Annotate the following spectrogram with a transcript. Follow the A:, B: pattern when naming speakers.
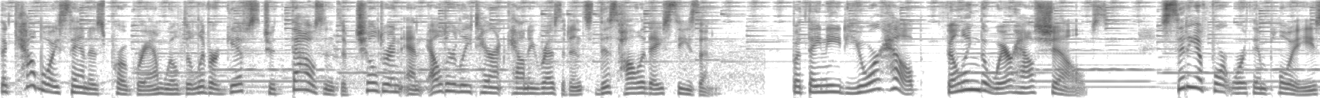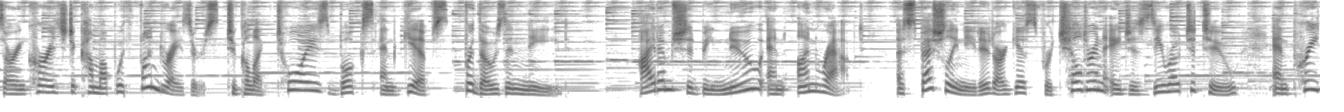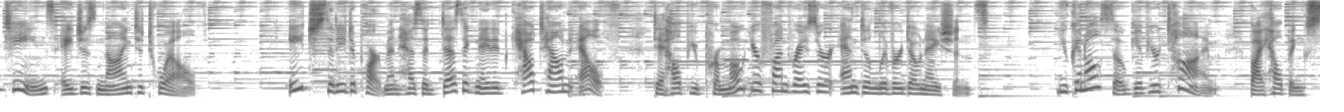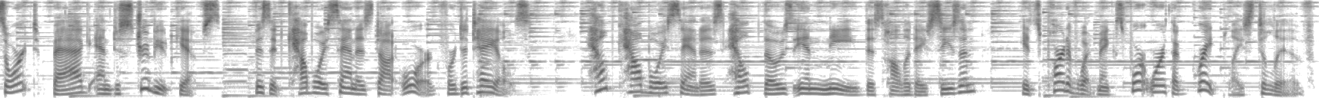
A: The Cowboy Santas program will deliver gifts to thousands of children and elderly Tarrant County residents this holiday season. But they need your help filling the warehouse shelves. City of Fort Worth employees are encouraged to come up with fundraisers to collect toys, books, and gifts for those in need. Items should be new and unwrapped. Especially needed are gifts for children ages 0 to 2 and preteens ages 9 to 12. Each city department has a designated Cowtown elf to help you promote your fundraiser and deliver donations. You can also give your time by helping sort, bag, and distribute gifts. Visit cowboysantas.org for details. Help Cowboy Santas help those in need this holiday season. It's part of what makes Fort Worth a great place to live.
